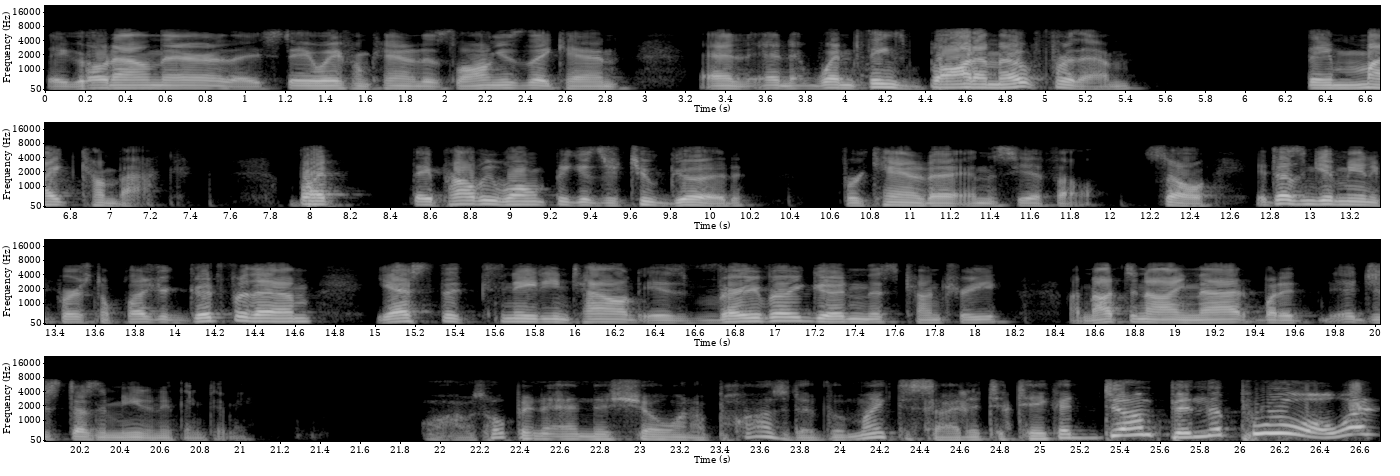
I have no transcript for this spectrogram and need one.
They go down there. They stay away from Canada as long as they can. And and when things bottom out for them, they might come back, but they probably won't because they're too good for Canada and the CFL. So it doesn't give me any personal pleasure. Good for them. Yes, the Canadian talent is very, very good in this country. I'm not denying that, but it, it just doesn't mean anything to me. Well, I was hoping to end this show on a positive, but Mike decided to take a dump in the pool. What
